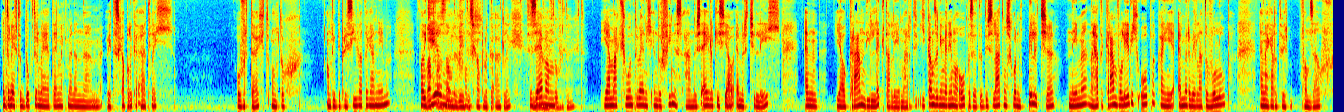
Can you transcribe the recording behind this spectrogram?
En toen heeft de dokter mij uiteindelijk met een um, wetenschappelijke uitleg overtuigd om toch antidepressiva te gaan nemen. Wat, Wat ik heel was dan de wetenschappelijke vond. uitleg? Ze zei van, overtuigd? Jij maakt gewoon te weinig endorfines aan. Dus eigenlijk is jouw emmertje leeg en jouw kraan die lekt alleen maar. Je kan ze niet meer helemaal openzetten. Dus laat ons gewoon een pilletje nemen. Dan gaat de kraan volledig open, kan je je emmer weer laten vollopen en dan gaat het weer vanzelf.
